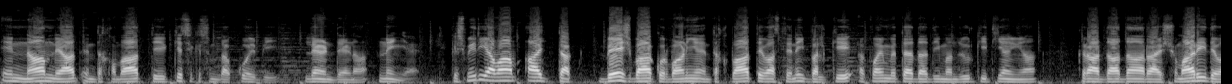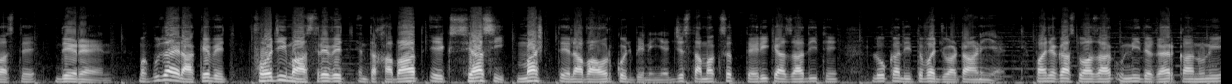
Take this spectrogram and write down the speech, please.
ان نام نیاد انتخابات تے کسی قسم دا کوئی بھی لین دینا نہیں ہے۔ کشمیری عوام آج تک بیش با قربانیاں انتخابات کے واسطے نہیں، بلکہ اقوام متحدہ دی منظور کیتیاں ہوئی قرارداداں رائے شماری دے واسطے دے رہے ہیں۔ مقبوضہ علاقے وچ فوجی معاشرے وچ انتخابات ایک سیاسی مشق کے علاوہ اور کچھ بھی نہیں ہے، جس کا مقصد تحریک آزادی تھے لوگوں دی توجہ ہٹانی ہے۔ پانچ اگست دو ہزار انی دے غیر قانونی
